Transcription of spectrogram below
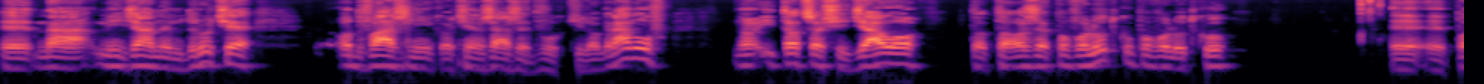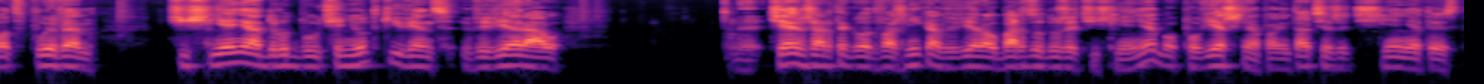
e, na miedzianym drucie odważnik o ciężarze 2 kg. No i to, co się działo, to to, że powolutku, powolutku pod wpływem ciśnienia drut był cieniutki, więc wywierał ciężar tego odważnika wywierał bardzo duże ciśnienie, bo powierzchnia, pamiętacie, że ciśnienie to jest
